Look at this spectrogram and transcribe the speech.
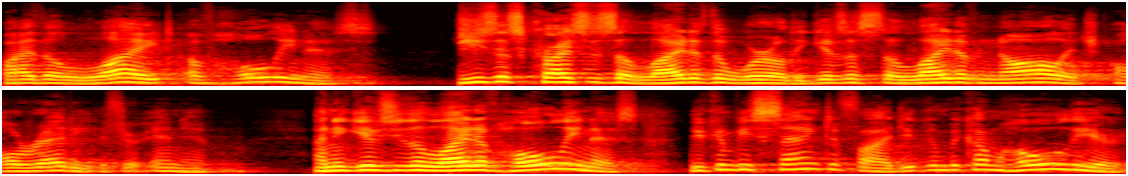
by the light of holiness. Jesus Christ is the light of the world. He gives us the light of knowledge already if you're in Him. And He gives you the light of holiness. You can be sanctified. You can become holier.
